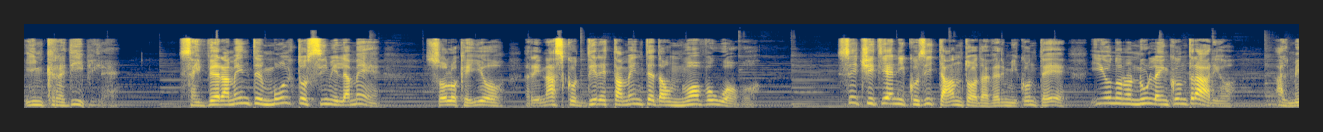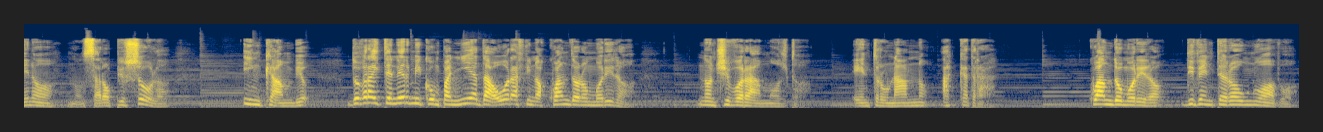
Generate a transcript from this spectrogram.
Incredibile, sei veramente molto simile a me, solo che io rinasco direttamente da un nuovo uovo. Se ci tieni così tanto ad avermi con te, io non ho nulla in contrario, almeno non sarò più solo. In cambio, dovrai tenermi compagnia da ora fino a quando non morirò. Non ci vorrà molto. Entro un anno accadrà. Quando morirò, diventerò un uovo.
